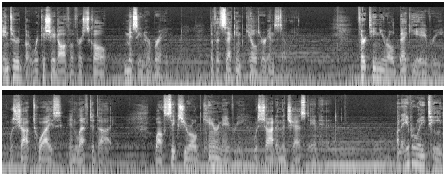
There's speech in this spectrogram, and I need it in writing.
entered but ricocheted off of her skull, missing her brain, but the second killed her instantly. 13 year old Becky Avery was shot twice and left to die, while 6 year old Karen Avery was shot in the chest and head. On April 18,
